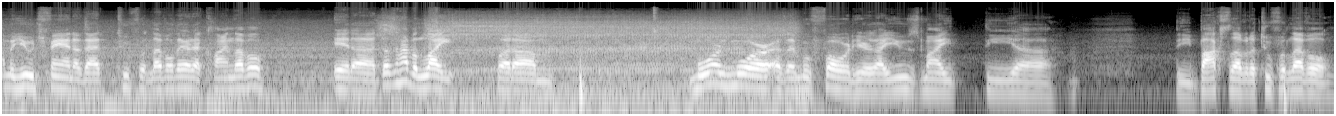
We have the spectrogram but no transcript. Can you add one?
I'm a huge fan of that two foot level there, that Klein level. It uh, doesn't have a light, but um, more and more as I move forward here, I use my the uh, the box level, the two foot level,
